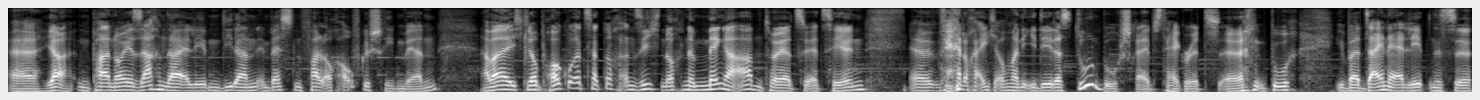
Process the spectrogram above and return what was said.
äh, ja, ein paar neue Sachen da erleben, die dann im besten Fall auch aufgeschrieben werden. Aber ich glaube, Hogwarts hat doch an sich noch eine Menge Abenteuer zu erzählen. Äh, Wäre doch eigentlich auch mal eine Idee, dass du ein Buch schreibst, Hagrid. Äh, ein Buch über deine Erlebnisse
